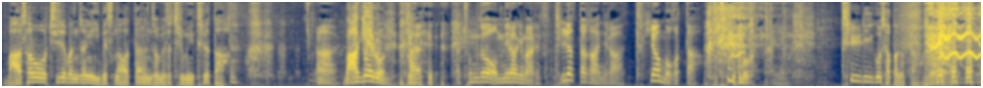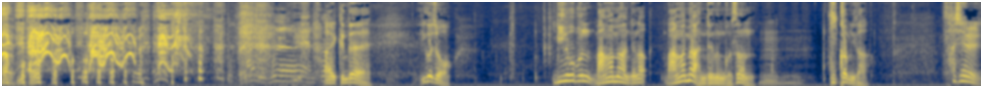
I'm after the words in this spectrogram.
마사오 취재반장의 입에서 나왔다는 점에서 질문이 틀렸다. 아, 마개론. 좀더 엄밀하게 말해서 틀렸다가 아니라 틀려 먹었다. 틀려 먹었다. 예. 틀리고 자빠졌다. 아니 근데 이거죠. 미협은 망하면 안 되나? 망하면 안 되는 것은 음. 국가입니다. 사실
